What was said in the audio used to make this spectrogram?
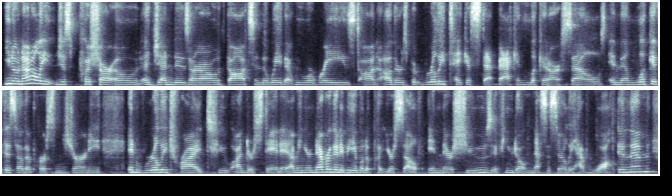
you know, not only just push our own agendas and our own thoughts and the way that we were raised on others, but really take a step back and look at ourselves and then look at this other person's journey and really try to understand it. I mean, you're never going to be able to put yourself in their shoes if you don't necessarily have walked in them.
